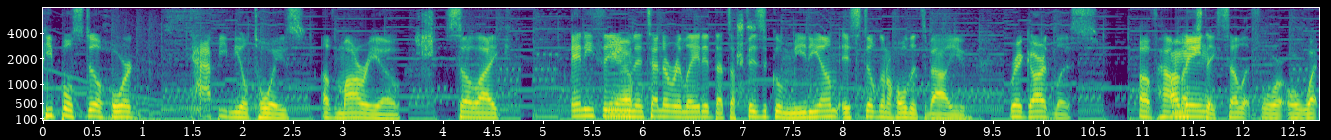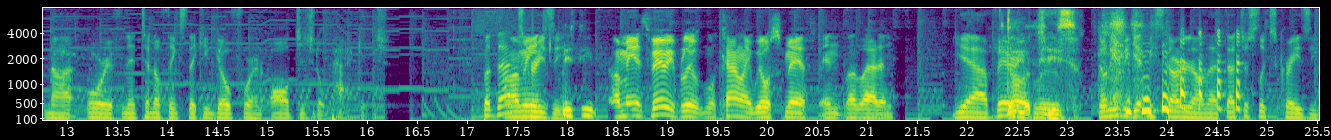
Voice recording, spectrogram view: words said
people still hoard Happy Meal toys of Mario. So, like, anything Yeah. Nintendo related that's a physical medium is still going to hold its value, regardless of how I much mean- they sell it for or whatnot, or if Nintendo thinks they can go for an all digital package. But that's I mean- crazy. I mean, it's very blue, kind of like Will Smith in Aladdin. Yeah, very Oh, blue. jeez. Don't even get me started on that. That just looks crazy.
